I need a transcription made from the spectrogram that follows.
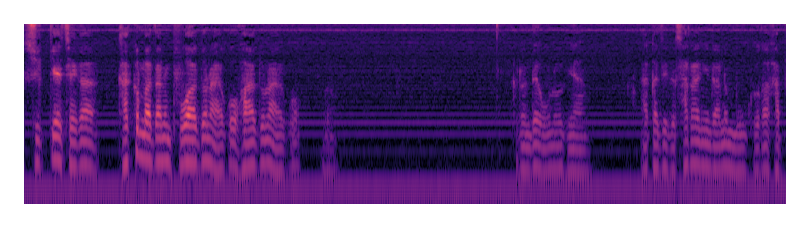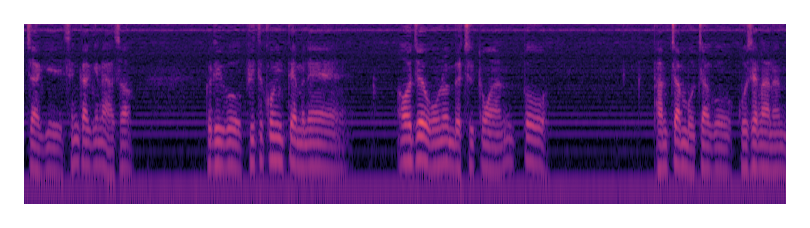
쉽게 제가 가끔마다는 부화도 나고 화도 나고 어. 그런데 오늘 그냥 아까 제그 사랑이라는 문구가 갑자기 생각이 나서 그리고 비트코인 때문에 어제 오늘 며칠 동안 또 밤잠 못 자고 고생하는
